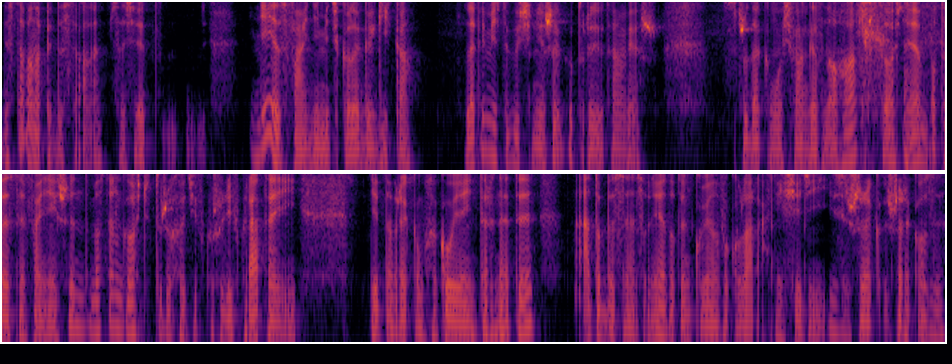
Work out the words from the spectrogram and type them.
nie stawa na piedestale. W sensie nie jest fajnie mieć kolegę geeka. Lepiej mieć tego silniejszego, który tam, wiesz, sprzeda komuś fangę w nocha, czy coś, nie? Bo to jest ten fajniejszy. Natomiast ten gość, który chodzi w koszuli w kratę i jedną ręką hakuje internety, a to bez sensu, nie? To ten kujon w okularach nie siedzi i żre, kozy.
